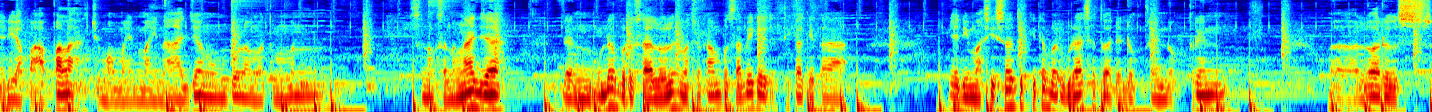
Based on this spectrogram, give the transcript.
jadi apa-apalah cuma main-main aja ngumpul sama temen. Seneng-seneng aja dan udah berusaha lulus masuk kampus tapi ketika kita jadi mahasiswa tuh kita baru berasa tuh ada doktrin-doktrin uh, lu harus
